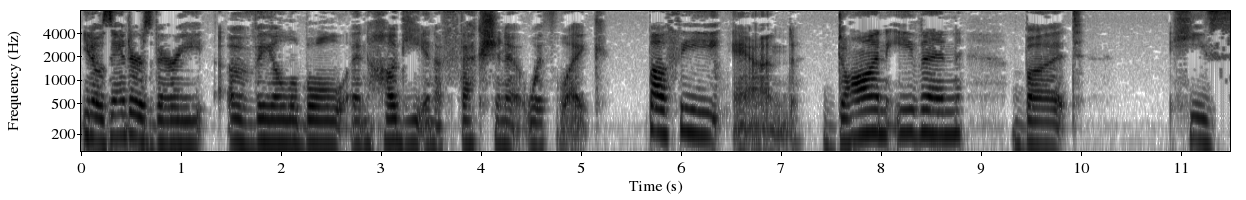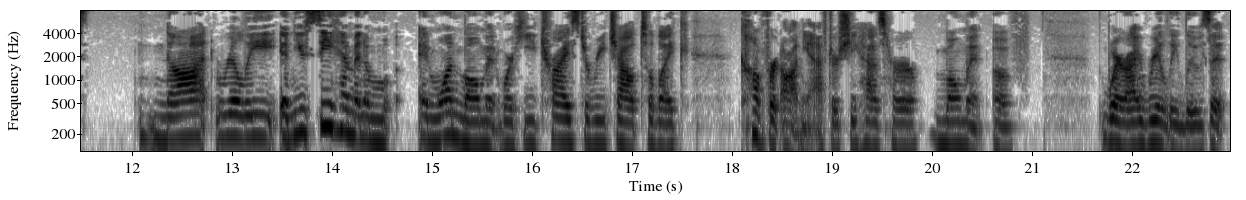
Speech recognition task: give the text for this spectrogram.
you know, Xander is very available and huggy and affectionate with like Buffy and Dawn even, but he's not really and you see him in a in one moment where he tries to reach out to like comfort Anya after she has her moment of where I really lose it.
